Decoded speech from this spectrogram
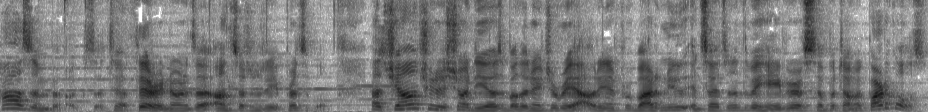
Heisenberg's theory, known as the uncertainty principle, has challenged traditional ideas about the nature of reality and provided new insights into the behavior of subatomic particles.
